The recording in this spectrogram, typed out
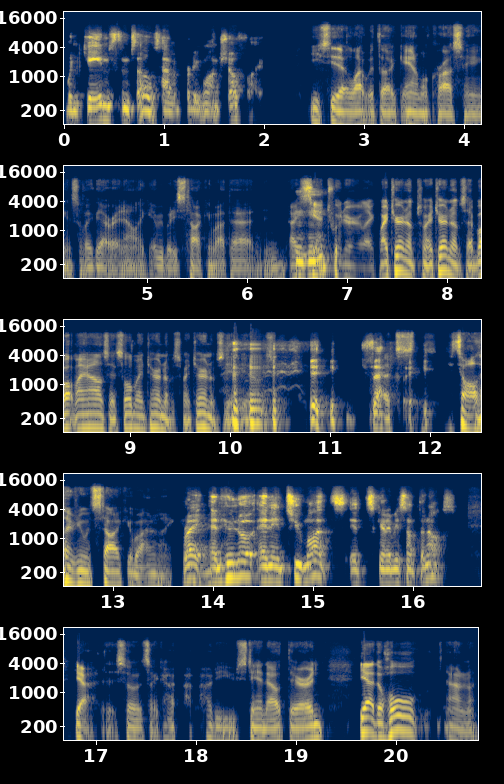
when games themselves have a pretty long shelf life you see that a lot with like Animal Crossing and stuff like that right now. Like everybody's talking about that. And I mm-hmm. see on mm-hmm. Twitter, like my turnips, my turnips. I bought my house. I sold my turnips, my turnips. Yeah, you know, exactly. That's, that's, all everyone's talking about. I'm like, right. And who knows? And in two months, it's going to be something else. Yeah. So it's like, how, how, do you stand out there? And yeah, the whole, I don't know,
